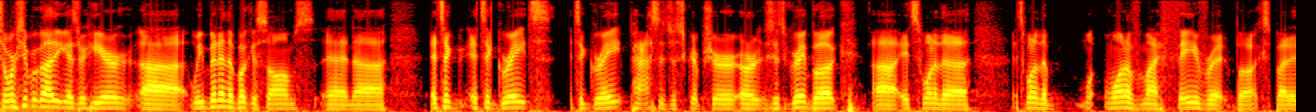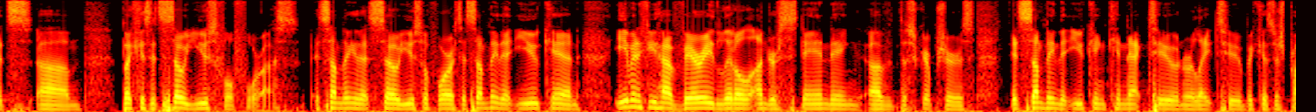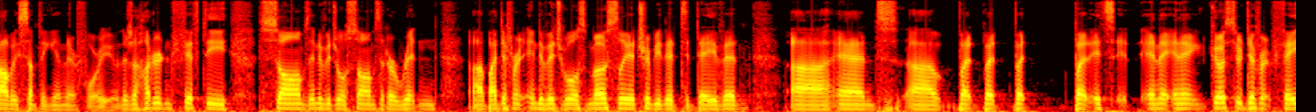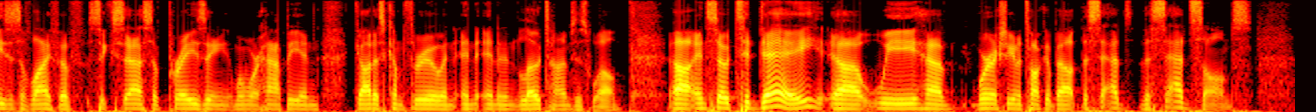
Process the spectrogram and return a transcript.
So we're super glad that you guys are here. Uh, we've been in the Book of Psalms, and uh, it's a it's a great it's a great passage of scripture, or it's a great book. Uh, it's one of the it's one of the one of my favorite books, but it's um, because it's so useful for us. It's something that's so useful for us. It's something that you can, even if you have very little understanding of the scriptures, it's something that you can connect to and relate to because there's probably something in there for you. There's 150 psalms, individual psalms that are written uh, by different individuals, mostly attributed to David, uh, and uh, but but but but it's it, and, it, and it goes through different phases of life of success of praising when we're happy and god has come through and, and, and in low times as well. Uh, and so today uh, we have we're actually going to talk about the sad the sad psalms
